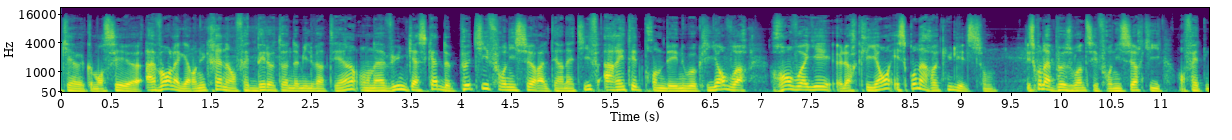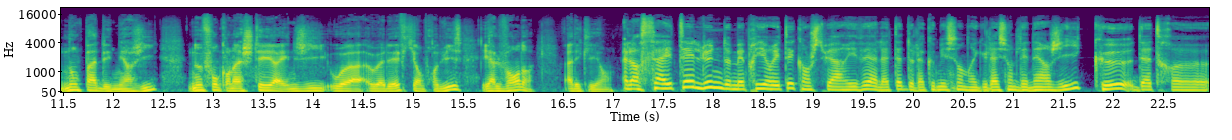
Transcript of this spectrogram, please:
qui a commencé euh, avant la guerre en Ukraine, en fait dès l'automne 2021, on a vu une cascade de petits fournisseurs alternatifs arrêter de prendre des nouveaux clients, voire renvoyer leurs clients. Est-ce qu'on a retenu les leçons? Est-ce qu'on a besoin de ces fournisseurs qui, en fait, n'ont pas d'énergie, ne font qu'en acheter à Engie ou à EDF qui en produisent et à le vendre à des clients? Alors, ça a été l'une de mes priorités quand je suis arrivée à la tête de la commission de régulation de l'énergie que d'être euh,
